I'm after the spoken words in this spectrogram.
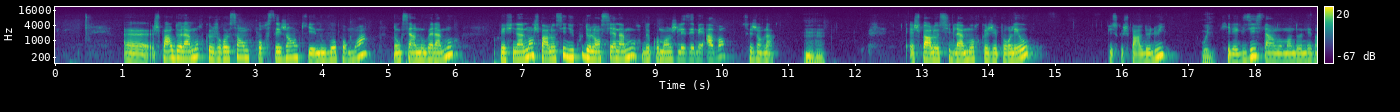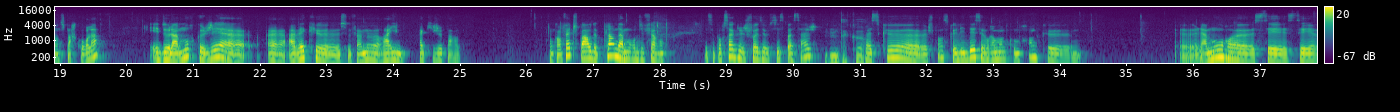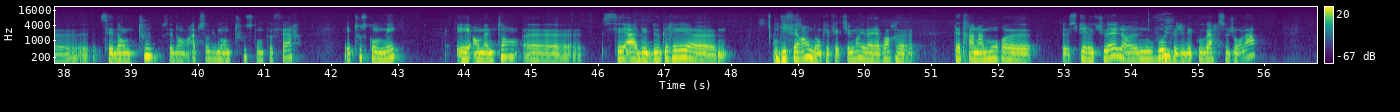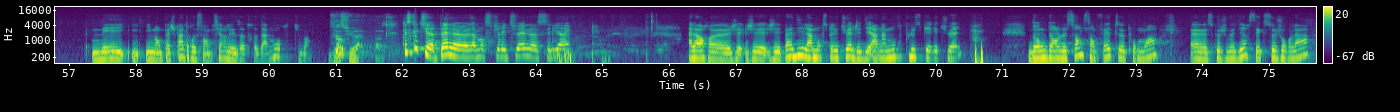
Euh, je parle de l'amour que je ressens pour ces gens qui est nouveau pour moi. Donc c'est un nouvel amour. Mais finalement, je parle aussi du coup de l'ancien amour, de comment je les aimais avant, ces gens-là. Mmh et je parle aussi de l'amour que j'ai pour Léo, puisque je parle de lui, oui. qu'il existe à un moment donné dans ce parcours-là, et de l'amour que j'ai euh, euh, avec euh, ce fameux Raïm à qui je parle. Donc en fait, je parle de plein d'amours différents. Et c'est pour ça que j'ai choisi aussi ce passage. Hmm, d'accord. Parce que je pense que l'idée, c'est vraiment de comprendre que l'amour, c'est dans tout, c'est dans absolument tout ce qu'on peut faire et tout ce qu'on est. Et en même temps, euh, c'est à des degrés euh, différents. Donc effectivement, il va y avoir euh, peut-être un amour spirituel nouveau que j'ai découvert ce jour-là. Mais il ne m'empêche pas de ressentir les autres amours, tu vois. Bien sûr. Qu'est-ce que tu appelles l'amour spirituel, Célia? Alors, je n'ai pas dit l'amour spirituel, j'ai dit un amour plus spirituel. Donc, dans le sens, en fait, pour moi, euh, ce que je veux dire, c'est que ce jour-là,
